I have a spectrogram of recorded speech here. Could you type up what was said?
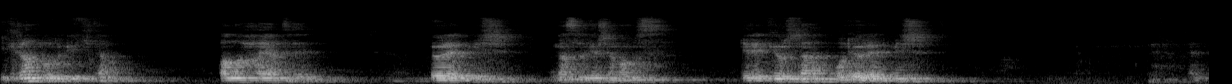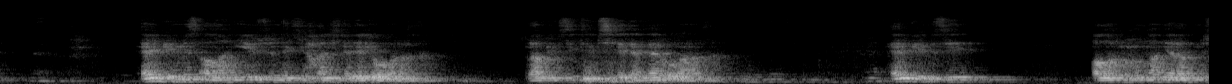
İkram dolu bir kitap. Allah hayatı öğretmiş, nasıl yaşamamız gerekiyorsa onu öğretmiş, her birimiz Allah'ın yeryüzündeki halifeleri olarak, Rabbimizi temsil edenler olarak, her birimizi Allah ruhundan yaratmış,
